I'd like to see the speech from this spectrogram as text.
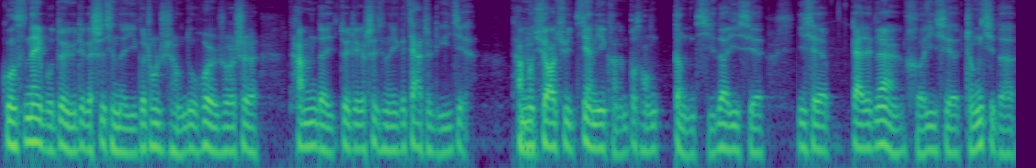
公司内部对于这个事情的一个重视程度，或者说是他们的对这个事情的一个价值理解。他们需要去建立可能不同等级的一些一些 guideline 和一些整体的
